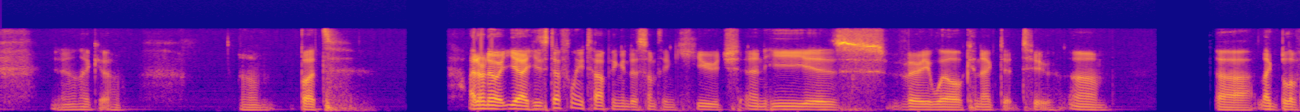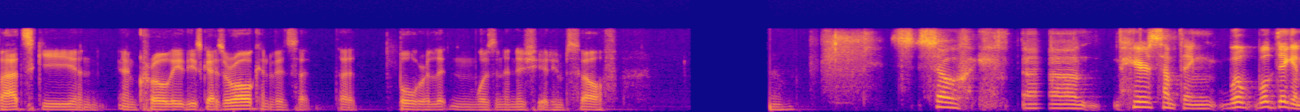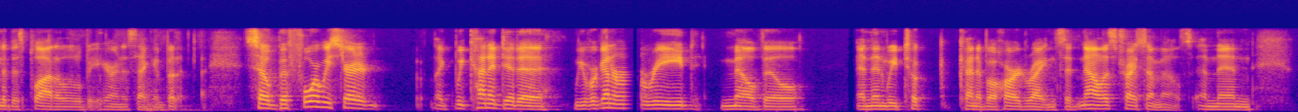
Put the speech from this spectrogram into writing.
you know, like uh, um, but I don't know. Yeah, he's definitely tapping into something huge, and he is very well connected to, um, uh, like Blavatsky and and Crowley. These guys are all convinced that that Bulwer Lytton was an initiate himself. So, um, here's something. We'll we'll dig into this plot a little bit here in a second. But so before we started, like we kind of did a. We were gonna read Melville, and then we took kind of a hard right and said, now let's try something else." And then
